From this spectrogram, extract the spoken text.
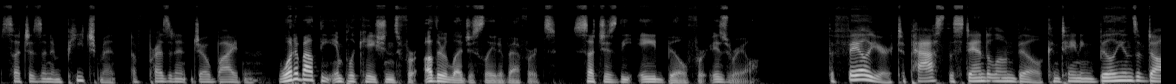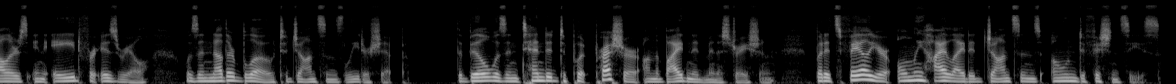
such as an impeachment of President Joe Biden. What about the implications for other legislative efforts, such as the aid bill for Israel? The failure to pass the standalone bill containing billions of dollars in aid for Israel was another blow to Johnson's leadership. The bill was intended to put pressure on the Biden administration, but its failure only highlighted Johnson's own deficiencies.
